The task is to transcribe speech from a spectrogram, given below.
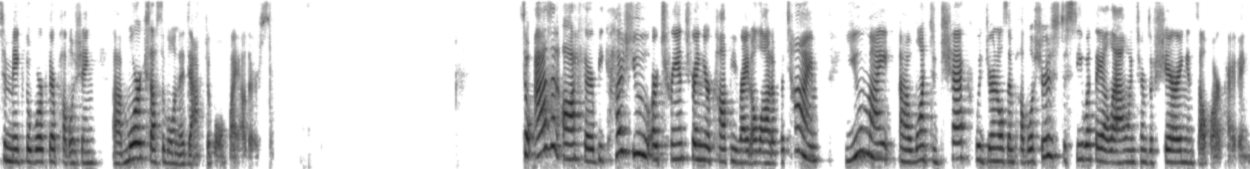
to make the work they're publishing uh, more accessible and adaptable by others. So as an author, because you are transferring your copyright a lot of the time, you might uh, want to check with journals and publishers to see what they allow in terms of sharing and self-archiving.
